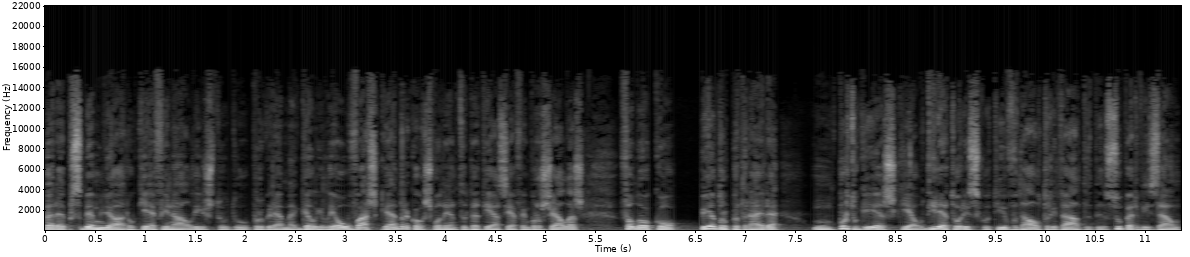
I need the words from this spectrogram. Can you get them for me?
Para perceber melhor o que é afinal isto do programa Galileu, Vasco Gandra, correspondente da TSF em Bruxelas, falou com Pedro Pedreira, um português que é o diretor executivo da Autoridade de Supervisão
